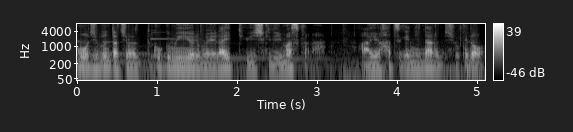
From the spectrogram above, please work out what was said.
もう自分たちは国民よりも偉いっていう意識でいますから。ああいう発言になるんでしょうけど。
